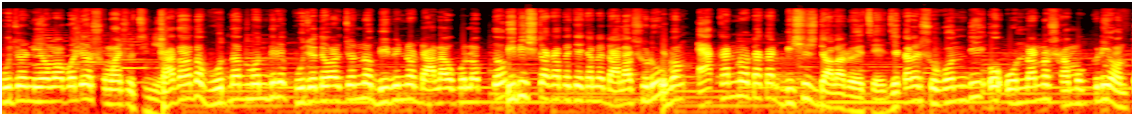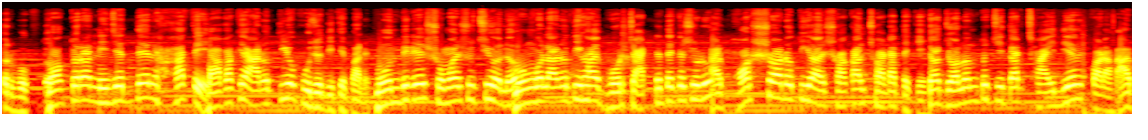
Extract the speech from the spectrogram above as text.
পুজোর নিয়মাবলী ও সময়সূচি নিয়ে। সাধারণত ভূতনাথ মন্দিরে পুজো দেওয়ার জন্য বিভিন্ন ডালা উপলব্ধ। তিরিশ টাকা থেকে এখানে ডালা শুরু এবং একান্ন টাকার বিশেষ ডালা রয়েছে, যেখানে সুগন্ধি ও অন্যান্য সামগ্রী অন্তর্ভুক্ত। ভক্তরা নিজেদের হাতে বাবাকে আরতি ও পুজো দিতে পারে মন্দিরের সময়সূচি হলো মঙ্গল আরতি হয় ভোর চারটে থেকে শুরু, আর ভস্য আরতি হয় সকাল ছটা থেকে, যা জ্বলন্ত চিতার ছাই দিয়ে করা হয়। আর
